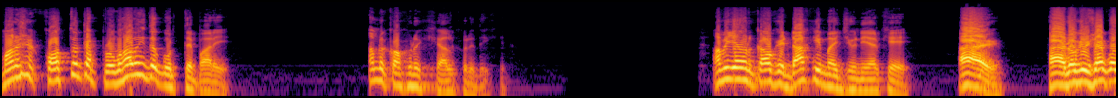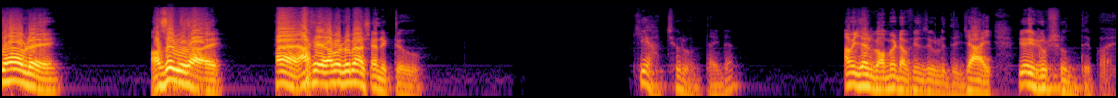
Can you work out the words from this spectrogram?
মানুষের কতটা প্রভাবিত করতে পারে, আমরা কখনো খেয়াল করে দেখি না। আমি যখন কাউকে ডাকি মাই জুনিয়রকে হ্যাঁ হ্যাঁ রকিব সাহেব কোথায় আপনি? আসেন কোথায়? হ্যাঁ আসেন, আমার রুমে আসেন একটু। কি আচরণ, তাই না? আমি যখন গভর্নমেন্ট অফিসগুলিতে যাই, এরকম শুনতে পাই।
